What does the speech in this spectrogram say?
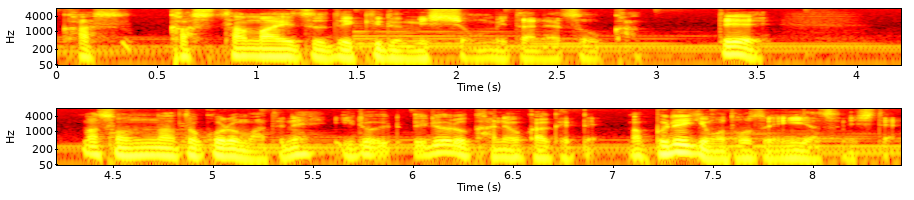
カスタマイズできるミッションみたいなやつを買って、まあそんなところまでね、いろいろいろいろ金をかけて、まあ、ブレーキも当然いいやつにして、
